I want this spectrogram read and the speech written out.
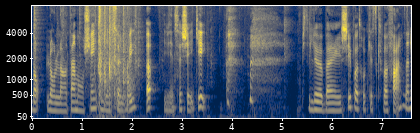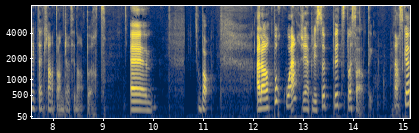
Bon, là, on l'entend, mon chien, il vient de se lever. Ah, il vient de se shaker. Puis là, ben, je sais pas trop qu'est-ce qu'il va faire. Vous allez peut-être l'entendre gratter dans la porte. Euh, bon, alors, pourquoi j'ai appelé ça petit pas santé? Parce que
